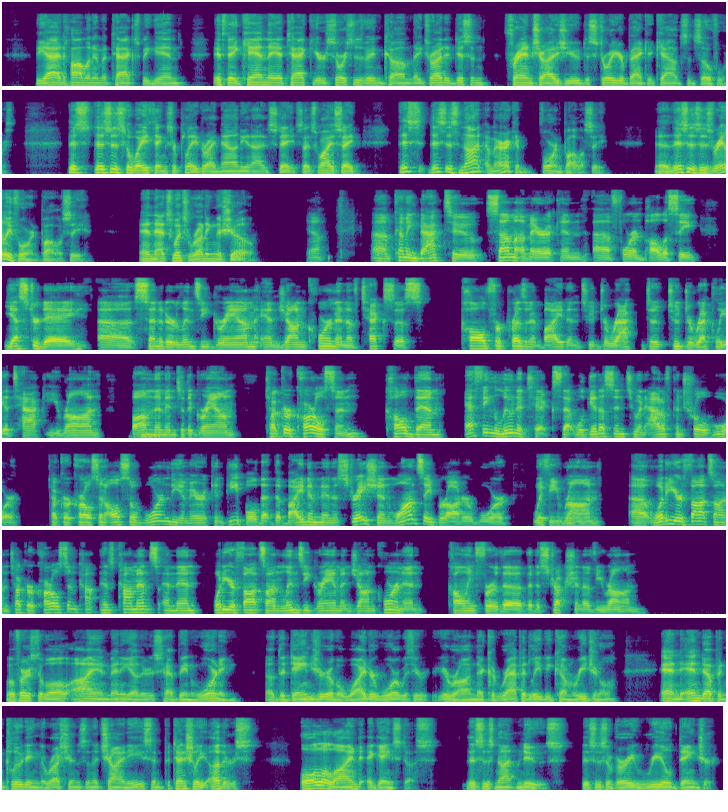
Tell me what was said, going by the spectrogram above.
The ad hominem attacks begin. If they can, they attack your sources of income. They try to disenfranchise you, destroy your bank accounts, and so forth. This, this is the way things are played right now in the United States. That's why I say this, this is not American foreign policy. Uh, this is Israeli foreign policy, and that's what's running the show. Yeah. Um, coming back to some American uh, foreign policy, yesterday, uh, Senator Lindsey Graham and John Cornyn of Texas called for President Biden to direct to, to directly attack Iran, bomb mm-hmm. them into the ground. Tucker Carlson called them effing lunatics that will get us into an out of control war. Tucker Carlson also warned the American people that the Biden administration wants a broader war with Iran. Uh, what are your thoughts on Tucker Carlson, co- his comments? And then what are your thoughts on Lindsey Graham and John Cornyn calling for the, the destruction of Iran? Well, first of all, I and many others have been warning of the danger of a wider war with Iran that could rapidly become regional and end up including the Russians and the Chinese and potentially others all aligned against us. This is not news. This is a very real danger.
